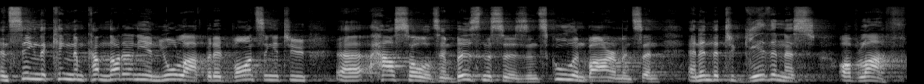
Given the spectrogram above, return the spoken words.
and seeing the kingdom come not only in your life, but advancing into uh, households and businesses and school environments and, and in the togetherness of life.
